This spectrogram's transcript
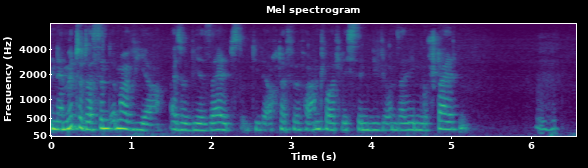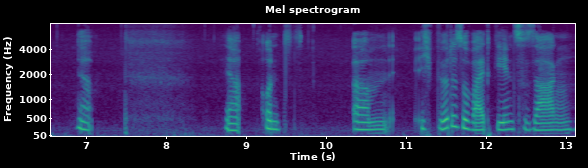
in der Mitte, das sind immer wir, also wir selbst und die wir auch dafür verantwortlich sind, wie wir unser Leben gestalten. Mhm. Ja. Ja, und ähm, ich würde so weit gehen zu sagen,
